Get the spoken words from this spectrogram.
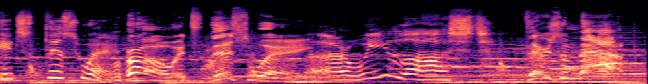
it's this way. Bro, it's this way. Are we lost? There's a map.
